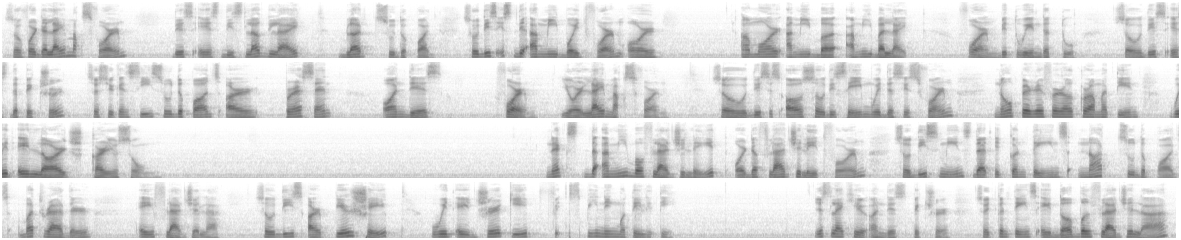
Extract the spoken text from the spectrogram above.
So for the Limax form, this is the slug-like blunt pseudopod. So this is the amoeboid form or a more amoeba amoeba-like form between the two. So this is the picture. So as you can see, pseudopods are present on this form, your Limax form. So this is also the same with the cyst form, no peripheral chromatin with a large karyosome. Next, the amoeboflagellate or the flagellate form. So this means that it contains not pseudopods but rather a flagella. So these are pear-shaped with a jerky spinning motility. Just like here on this picture. So it contains a double flagella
